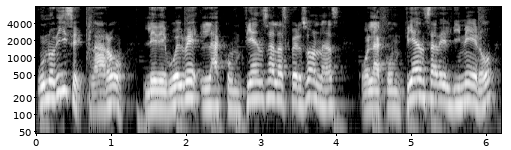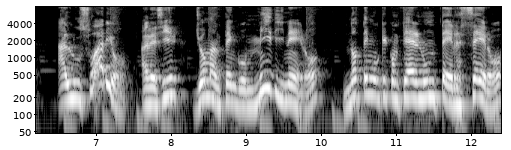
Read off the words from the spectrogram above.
uno dice, claro, le devuelve la confianza a las personas o la confianza del dinero al usuario. A decir, yo mantengo mi dinero, no tengo que confiar en un tercero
